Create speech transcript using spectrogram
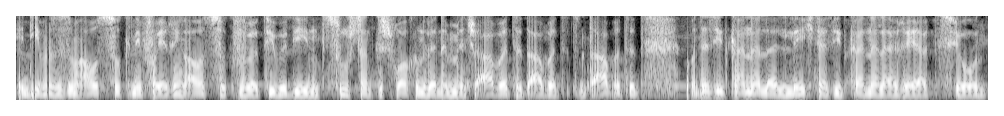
In dem es im Auszug, in dem vorherigen Auszug wird über den Zustand gesprochen, wenn der Mensch arbeitet, arbeitet und arbeitet und er sieht keinerlei Licht, er sieht keinerlei Reaktion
